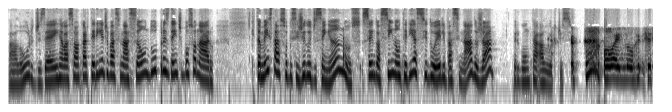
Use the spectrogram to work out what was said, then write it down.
a Lourdes é em relação à carteirinha de vacinação do presidente Bolsonaro, que também está sob sigilo de 100 anos. Sendo assim, não teria sido ele vacinado já? Pergunta a Lourdes. Oi, Lourdes.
